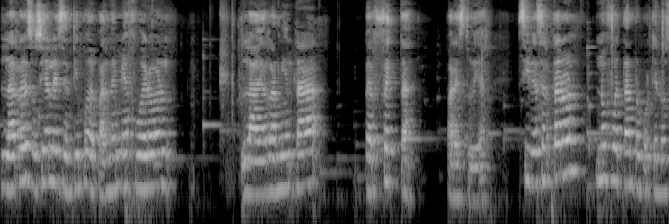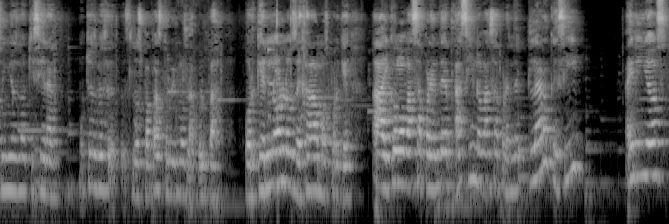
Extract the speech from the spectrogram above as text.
las redes sociales en tiempo de pandemia fueron la herramienta perfecta para estudiar. Si desertaron, no fue tanto porque los niños no quisieran. Muchas veces los papás tuvimos la culpa porque no los dejábamos, porque, ay, ¿cómo vas a aprender? Así no vas a aprender. Claro que sí. Hay niños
